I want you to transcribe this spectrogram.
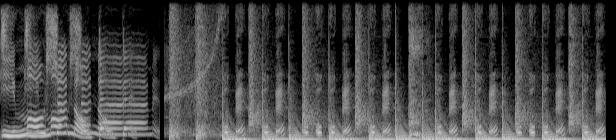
emotional damage. Ope, ope, ope, ope, ope, ope, ope, ope, ope, ope,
